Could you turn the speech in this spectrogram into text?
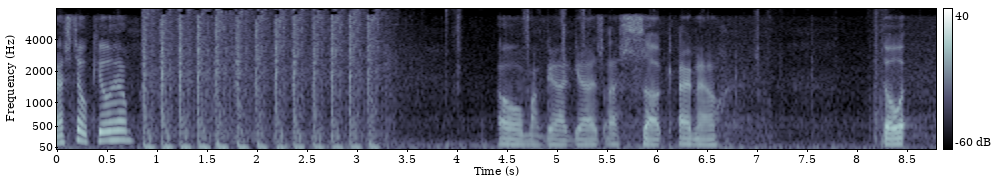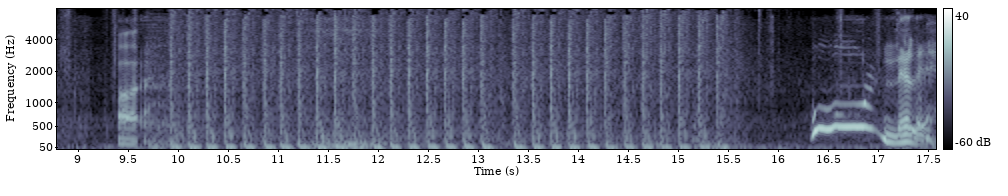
Can I still kill him? Oh my god, guys, I suck. I know. Throw it. Alright. Ooh, Nelly. I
